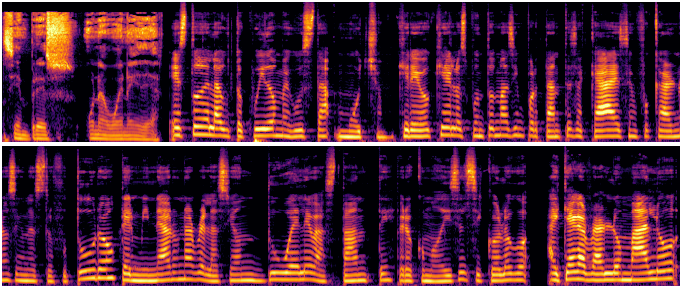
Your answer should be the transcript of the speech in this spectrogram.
siempre es una buena idea. Esto del autocuido me gusta mucho. Creo que los puntos más importantes acá es enfocarnos en nuestro futuro, terminar una relación duele bastante, pero como dice el psicólogo, hay que agarrar lo malo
